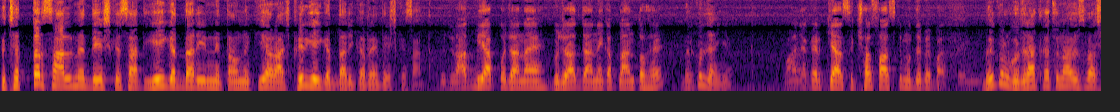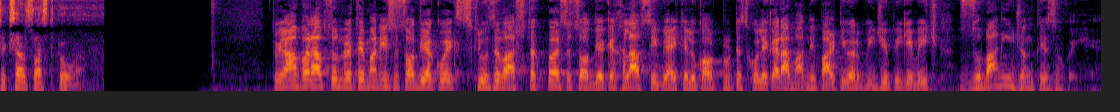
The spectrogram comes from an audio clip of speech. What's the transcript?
पिछहत्तर साल में देश के साथ यही गद्दारी इन नेताओं ने किया और आज फिर यही गद्दारी कर रहे हैं देश के साथ। गुजरात भी आपको जाना है। गुजरात जाने का प्लान तो है? बिल्कुल जाएँगे। वहाँ जाकर क्या शिक्षा स्वास्थ्य के मुद्दे पर बात बिल्कुल गुजरात का चुनाव इस बार शिक्षा और स्वास्थ्य पे होगा। तो यहाँ पर आप सुन रहे थे मनीष सिसोदिया को एक्सक्लूसिव आज तक पर। सिसोदिया के खिलाफ सीबीआई के लुकआउट नोटिस को लेकर आम आदमी पार्टी और बीजेपी के बीच जुबानी जंग तेज हो गई है।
